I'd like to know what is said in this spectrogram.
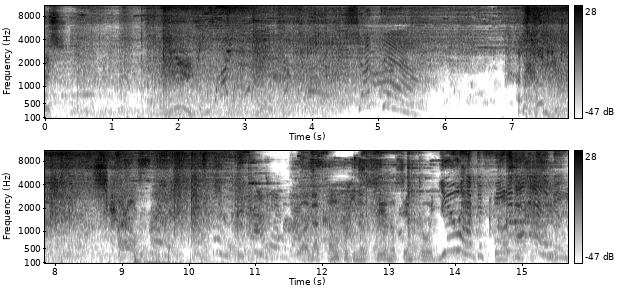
よし。You have defeated an enemy!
